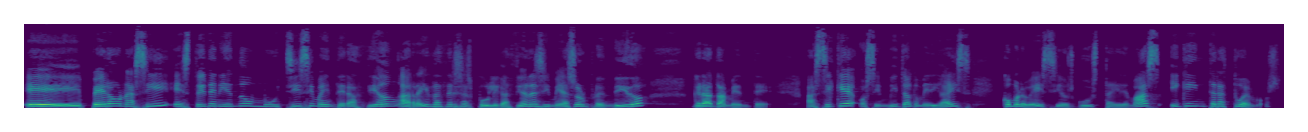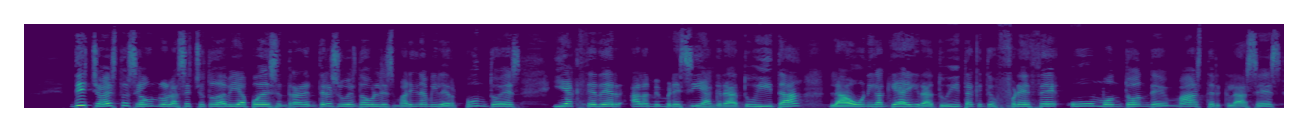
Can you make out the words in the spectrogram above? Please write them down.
Eh, pero aún así estoy teniendo muchísima interacción a raíz de hacer esas publicaciones y me ha sorprendido gratamente. Así que os invito a que me digáis cómo lo veis, si os gusta y demás, y que interactuemos. Dicho esto, si aún no lo has hecho todavía, puedes entrar en www.marinamiller.es y acceder a la membresía gratuita, la única que hay gratuita, que te ofrece un montón de masterclasses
